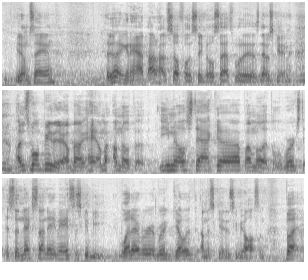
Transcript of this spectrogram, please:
You know what I'm saying? It ain't gonna happen. I don't have cell phone signal, so that's what it is. No, was kidding. I just won't be there. I'm like, hey, I'm, I'm gonna let the email stack up. I'm gonna let the work. St- so next Sunday, man, it's just gonna be whatever. We're gonna go with. I'm just kidding. It's gonna be awesome. But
